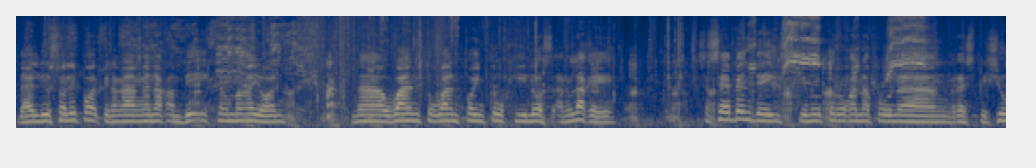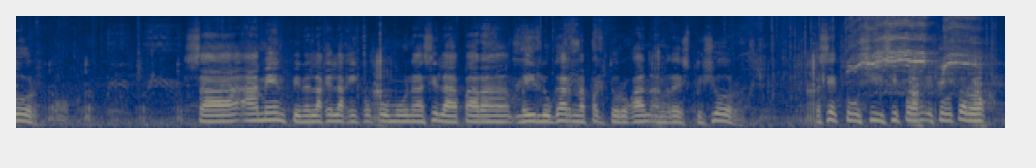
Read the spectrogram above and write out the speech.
dahil usually po, pinanganganak ang biik ng mga yon na 1 to 1.2 kilos ang laki. Sa 7 days, tinuturukan na po ng respisure. Sa amin, pinalaki-laki ko po muna sila para may lugar na pagturukan ang respisure. Kasi 2cc po ang ituturok.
